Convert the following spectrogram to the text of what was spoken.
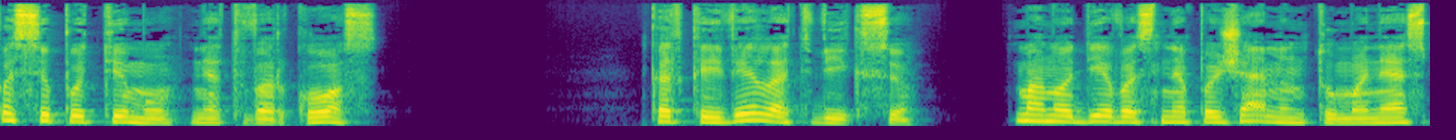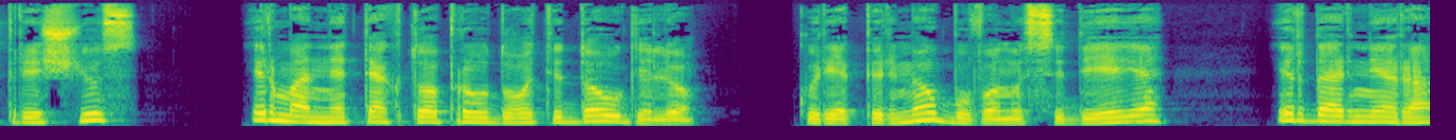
pasiputimų, netvarkos. Kad kai vėl atvyksiu, mano Dievas nepažemintų manęs prieš jūs ir man netektų apraudoti daugeliu, kurie pirmiau buvo nusidėję ir dar nėra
